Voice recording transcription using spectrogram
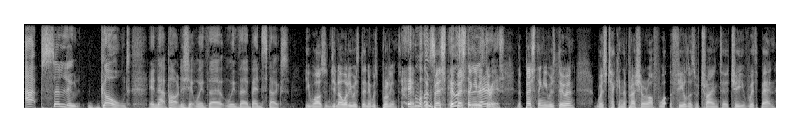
absolute gold in that partnership with, uh, with uh, Ben Stokes. He was, and do you know what he was doing? It was brilliant. It and was, the best, the it best thing he was doing, the best thing he was doing, was taking the pressure off what the fielders were trying to achieve with Ben,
